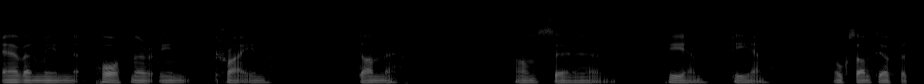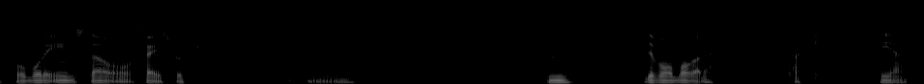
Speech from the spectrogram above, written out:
även min partner in crime, Danne, hans eh, PM, DM Också alltid öppet på både Insta och Facebook. Ehm. Mm. Det var bara det. Tack igen.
